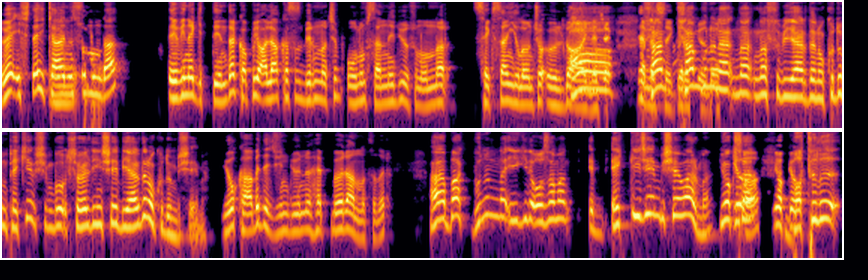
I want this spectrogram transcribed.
Ve işte hikayenin Evet. sonunda evine gittiğinde kapıyı alakasız birinin açıp oğlum sen ne diyorsun onlar 80 yıl önce öldü ailecek demesi sen, gerekiyordu. sen bunu na- na- nasıl bir yerden okudun peki? Şimdi bu söylediğin şey bir yerden okudun bir şey mi? Yok abi de cin düğünü hep böyle anlatılır. Ha bak bununla ilgili o zaman e, ekleyeceğim bir şey var mı? Yoksa Yok yok yok. batılı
